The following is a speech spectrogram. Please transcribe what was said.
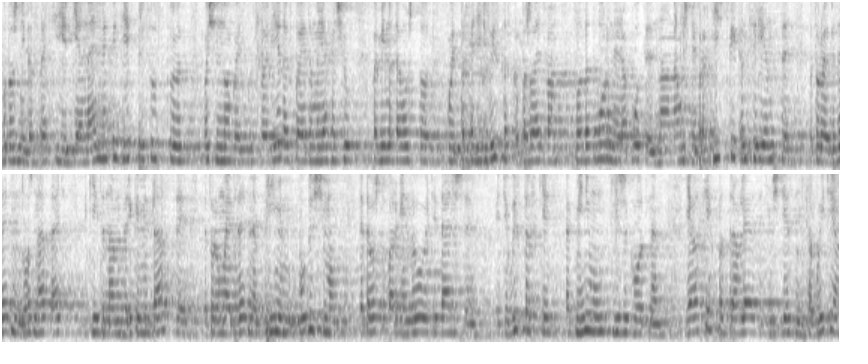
художников России региональных здесь присутствуют, очень много искусствоведов, поэтому я хочу, помимо того, что будет проходить выставка, пожелать вам плодотворной работы на научной практической конференции, которая обязательно должна дать какие-то нам рекомендации, которые мы обязательно примем к будущему, для того, чтобы организовывать и дальше эти выставки, как минимум ежегодно. Я вас всех поздравляю с этим чудесным событием.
